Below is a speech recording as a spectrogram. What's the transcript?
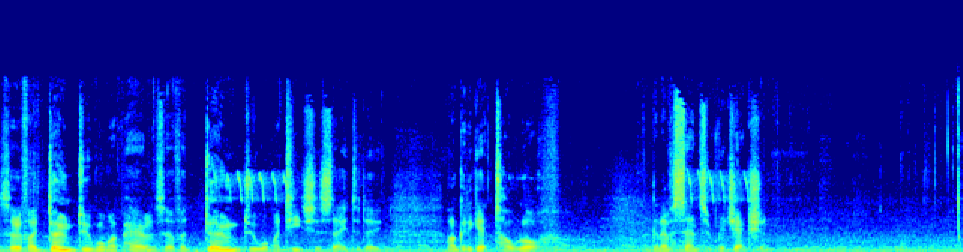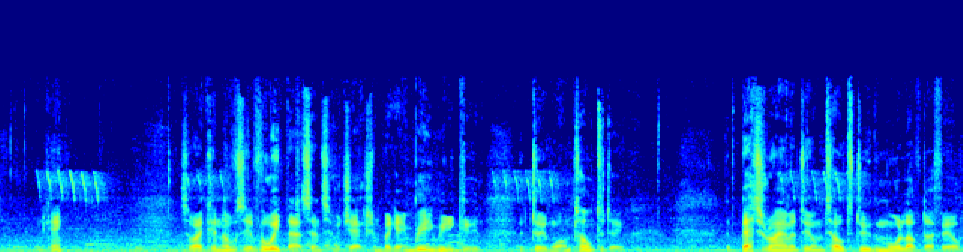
So if I don't do what my parents say, if I don't do what my teachers say to do, I'm going to get told off. I'm going to have a sense of rejection. Okay? So I can obviously avoid that sense of rejection by getting really, really good at doing what I'm told to do. The better I am at doing what I'm told to do, the more loved I feel.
